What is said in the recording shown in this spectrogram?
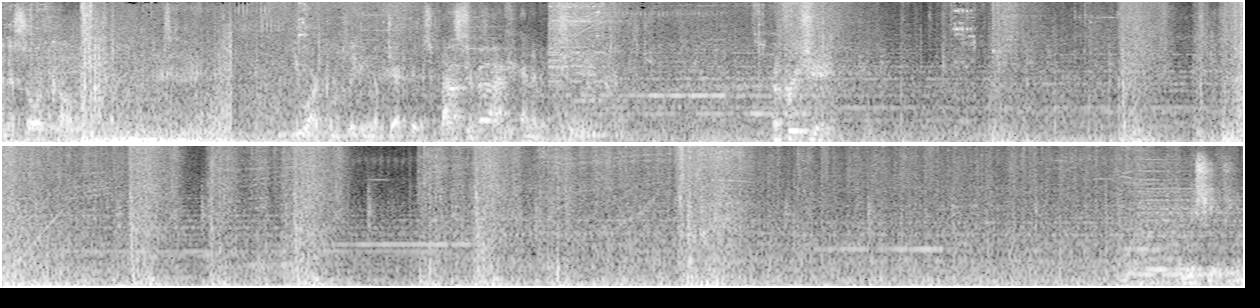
Dinosaur call. You are completing objectives faster than the enemy team. Appreciate. Initiating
